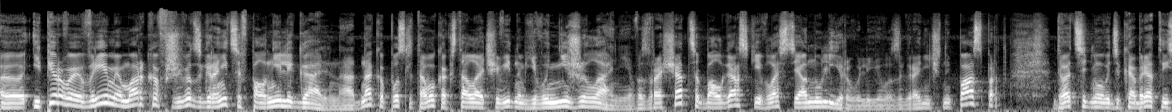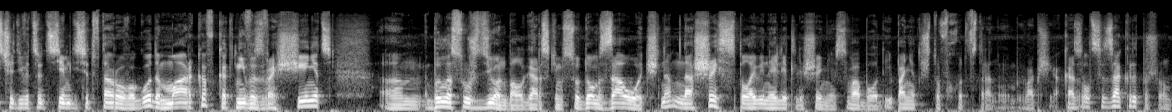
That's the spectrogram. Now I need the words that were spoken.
Э, и первое время Марков живет за границей вполне легально. Однако после того, как стало очевидным его нежелание возвращаться, болгарские власти аннулировали его заграничный паспорт. 27 декабря 1972 года Марков, как невозвращенец, эм, был осужден болгарским судом заочно на 6,5 лет лишения свободы. И понятно, что вход в страну вообще оказался закрыт, потому что он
